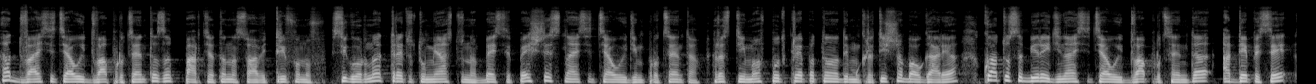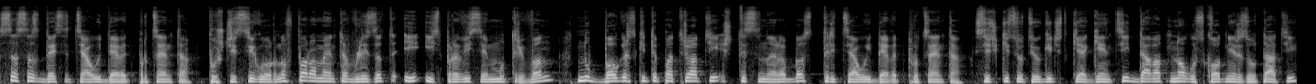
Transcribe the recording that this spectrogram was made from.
а 20,2% за партията на Слави Трифонов. Сигурно е третото място на БСП 16,1%. Растима в подкрепата на Демократична България, която събира 11,2%, а ДПС са с 10,9%. Почти сигурно в парламента влизат и изправи се мутри вън, но българските патриоти ще са на ръба с 3,9%. Всички социологически агенции дават много сходни резултати,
